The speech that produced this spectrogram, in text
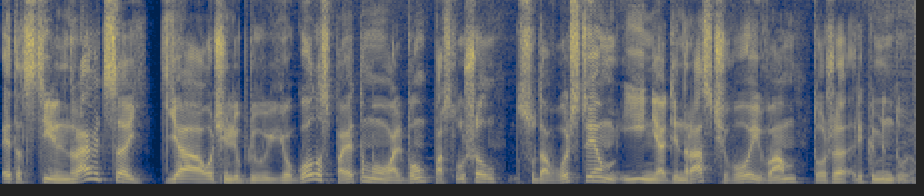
этот стиль нравится. Я очень люблю ее голос, поэтому альбом послушал с удовольствием и не один раз, чего и вам тоже рекомендую.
